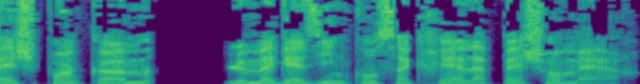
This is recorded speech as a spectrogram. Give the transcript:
pêche.com, le magazine consacré à la pêche en mer.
